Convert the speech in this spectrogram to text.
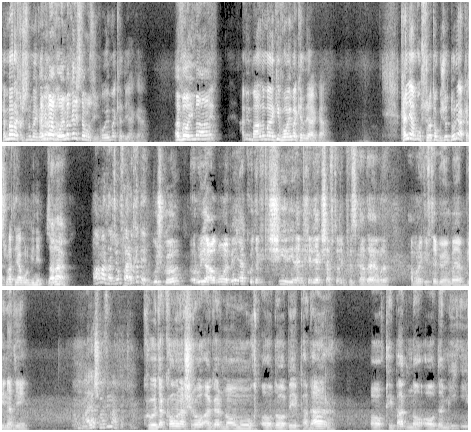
Мара хушрӯ мегам ҳамин ман воима кардистам ози воима кади ака воима ҳамин маълума ки воима кади ака кали ҳамун суратҳо гужо дори ака сурата як бор бинем занак мардаҷон фарёд каде гӯш кун рӯи албома бе як кӯдаке ки шири нами хеле як шафтали пӯсканда ҳамра ҳамра гирифта биёем ба як бинадин кӯдаконашро агар номӯхт одоби падар оқибат ноодамии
